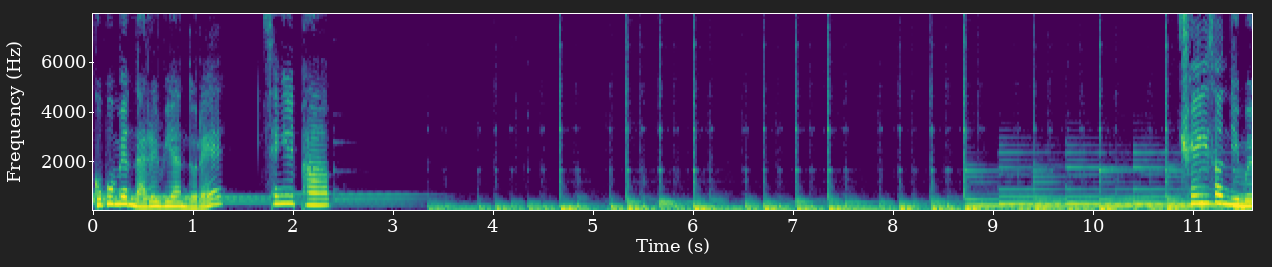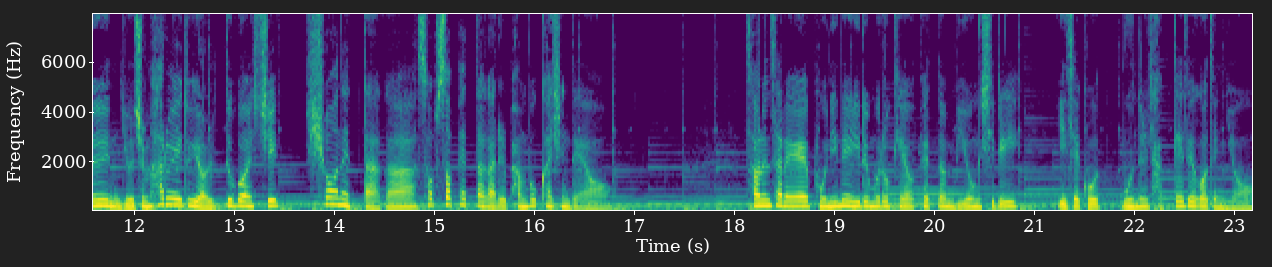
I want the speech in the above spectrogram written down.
알고 보면 나를 위한 노래 생일 팝 최희선님은 요즘 하루에도 12번씩 시원했다가 섭섭했다가를 반복하신대요. 30살에 본인의 이름으로 개업했던 미용실이 이제 곧 문을 닫게 되거든요.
